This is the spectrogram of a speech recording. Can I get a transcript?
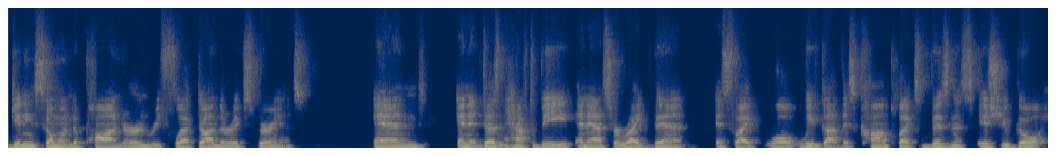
getting someone to ponder and reflect on their experience. And and it doesn't have to be an answer right then. It's like well we've got this complex business issue going.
